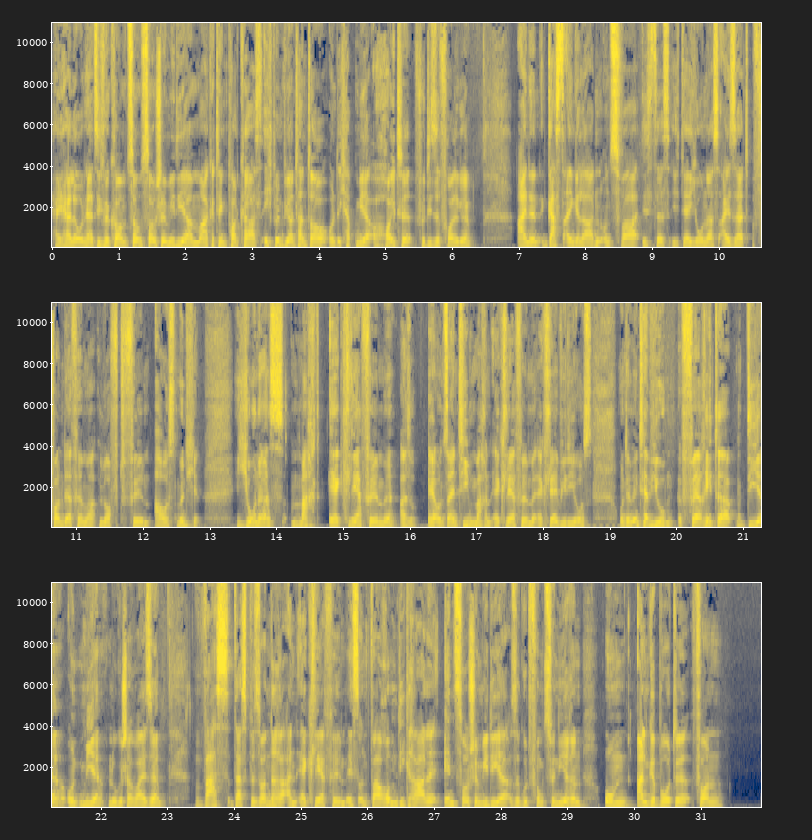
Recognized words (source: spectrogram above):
Hey, hallo und herzlich willkommen zum Social Media Marketing Podcast. Ich bin Björn Tantau und ich habe mir heute für diese Folge einen Gast eingeladen und zwar ist es der Jonas Eisert von der Firma Loft Film aus München. Jonas macht Erklärfilme, also er und sein Team machen Erklärfilme, Erklärvideos und im Interview verrät er dir und mir logischerweise, was das Besondere an Erklärfilmen ist und warum die gerade in Social Media so gut funktionieren, um Angebote von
